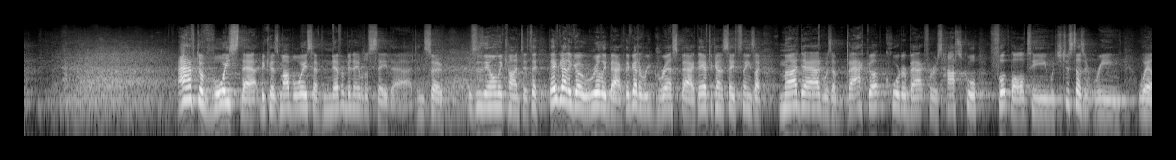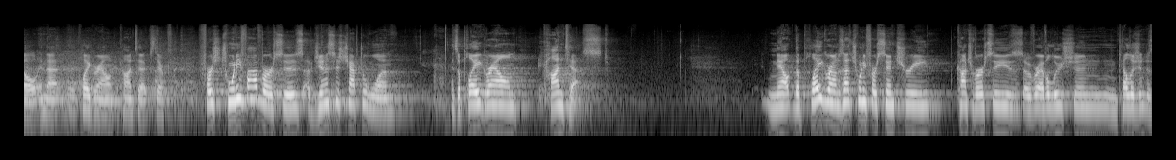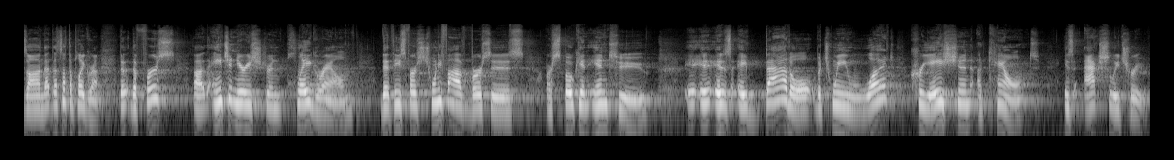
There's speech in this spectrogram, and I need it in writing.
I have to voice that because my boys have never been able to say that. And so this is the only context. They've got to go really back. They've got to regress back. They have to kind of say things like, My dad was a backup quarterback for his high school football team, which just doesn't ring well in that uh, playground context there. First 25 verses of Genesis chapter 1 is a playground contest. Now, the playground is not 21st century controversies over evolution, intelligent design. That, that's not the playground. The, the first, uh, the ancient Near Eastern playground that these first 25 verses are spoken into is a battle between what creation account is actually true.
